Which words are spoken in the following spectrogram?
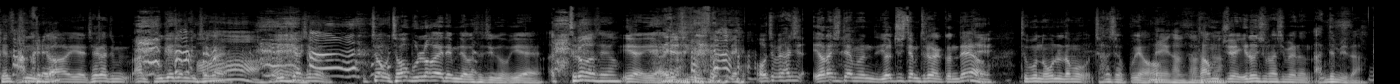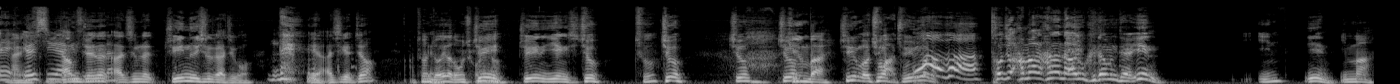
게스트니까, 그래요? 예, 제가 지금 한 두 개 정도 제가 아, 이렇게 하시면 저, 저 물러가야 됩니다. 그래서 지금, 예. 아, 들어가세요 예, 예, 알겠습니다. 어차피 1시, 11시 되면 12시 되면 들어갈 건데요. 네. 두분 오늘 너무 잘하셨고요. 네, 감사합니다. 다음 주에 이런 식으로 하시면 안 됩니다. 네, 알겠습니다. 열심히 다음 하겠습니다. 주에는 아, 지금 주인 의식을 가지고. 예, 아시겠죠? 아, 전 여기가 너무 좋아요 주인, 주인 이행시, 주, 주? 주, 주, 주. 주윤발. 주인 뭐, 좋아. 주인 뭐. 우와, 봐. 터져, 하나, 하나 나오면 그 다음은 돼. 인, 인? 인. 임마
